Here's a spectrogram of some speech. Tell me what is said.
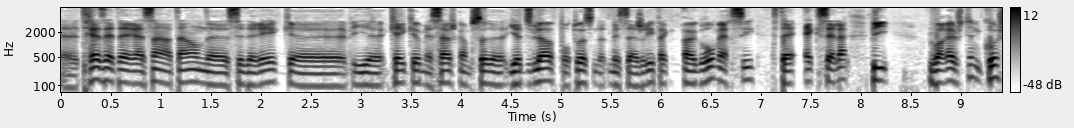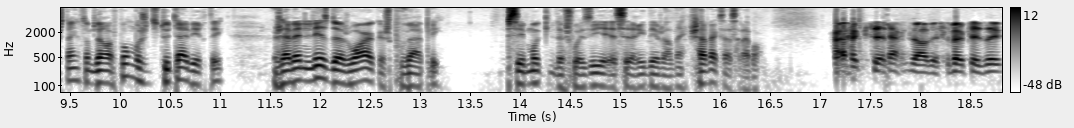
Euh, très intéressant à entendre, euh, Cédric. il y a quelques messages comme ça. Il y a du love pour toi sur notre messagerie. Fait un gros merci. C'était excellent. Puis, je vais rajouter une couche, hein, ça me dérange pas. Moi, je dis tout le temps la vérité. J'avais une liste de joueurs que je pouvais appeler. Puis c'est moi qui l'ai choisi, Cédric Desjardins. Je savais que ça serait bon. excellent. Ben, ça fait un plaisir.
